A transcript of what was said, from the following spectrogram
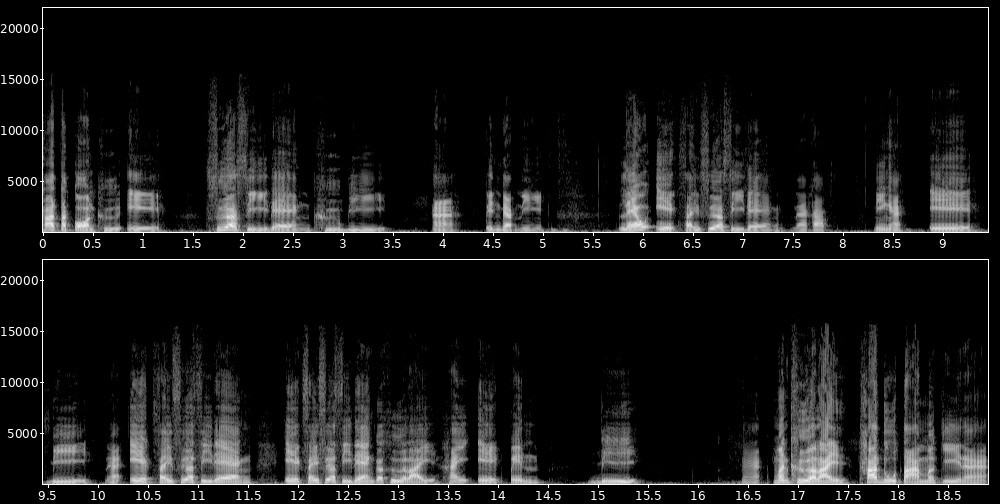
ฆาตกรคือ A เสื้อสีแดงคือ B อะเป็นแบบนี้ แล้วเอกใส่เสื้อสีแดงนะครับ นี่ไง A B นะเอกใส่เสื้อสีแดง เอกใส่เสื้อสีแดงก็คืออะไร ให้เอกเป็น B นะมันคืออะไร ถ้าดูตามเมื่อกี้นะฮะ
